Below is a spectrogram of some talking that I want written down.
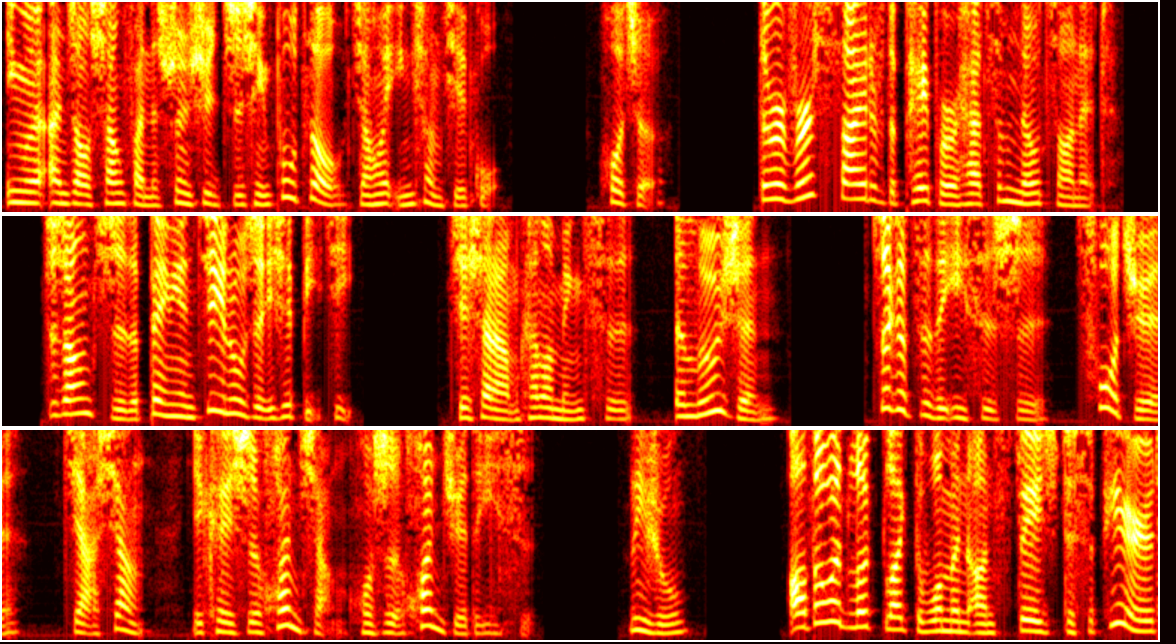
因为按照相反的顺序执行步骤将会影响结果。或者，The reverse side of the paper had some notes on it。这张纸的背面记录着一些笔记。接下来我们看到名词 illusion，这个字的意思是错觉、假象，也可以是幻想或是幻觉的意思。例如，Although it looked like the woman on stage disappeared,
